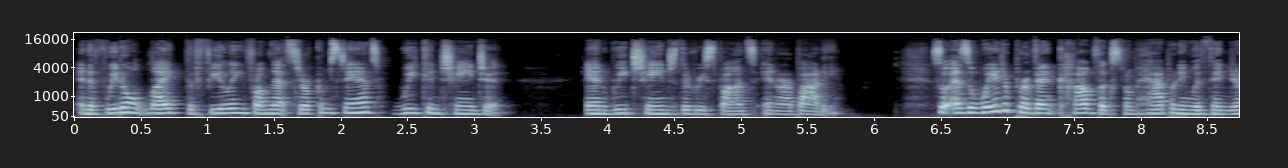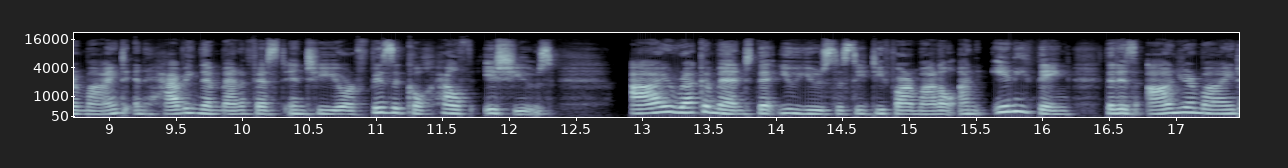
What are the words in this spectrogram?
And if we don't like the feeling from that circumstance, we can change it. And we change the response in our body. So, as a way to prevent conflicts from happening within your mind and having them manifest into your physical health issues, I recommend that you use the CT FAR model on anything that is on your mind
